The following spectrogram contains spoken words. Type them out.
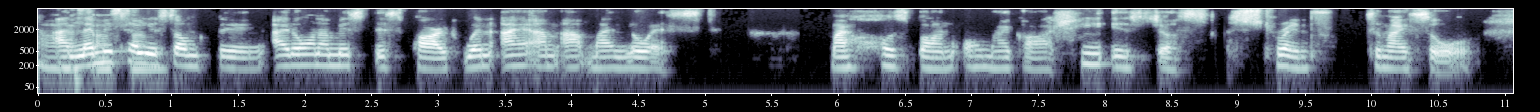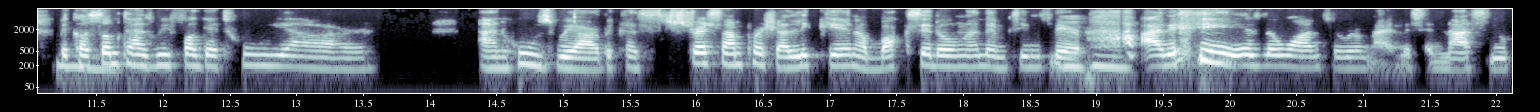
Oh, and let awesome. me tell you something. I don't want to miss this part. When i am at my lowest my husband, oh my gosh, he is just strength to my soul because mm-hmm. sometimes we forget who we are and whose we are because stress and pressure licking or boxing down and them things there. Mm-hmm. And he is the one to remind me, say, Nas, you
